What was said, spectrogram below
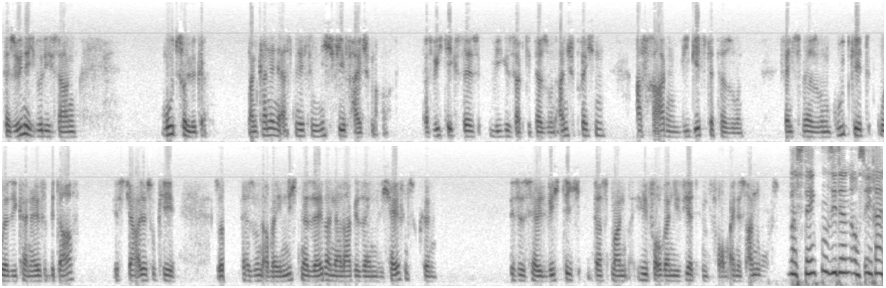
persönlich würde ich sagen, Mut zur Lücke. Man kann in der Ersten Hilfe nicht viel falsch machen. Das Wichtigste ist, wie gesagt, die Person ansprechen, erfragen, wie geht es der Person. Wenn es der Person gut geht oder sie keine Hilfe bedarf, ist ja alles okay. Soll die Person aber eben nicht mehr selber in der Lage sein, sich helfen zu können, ist es halt wichtig, dass man Hilfe organisiert in Form eines Anrufs. Was denken Sie denn aus Ihrer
